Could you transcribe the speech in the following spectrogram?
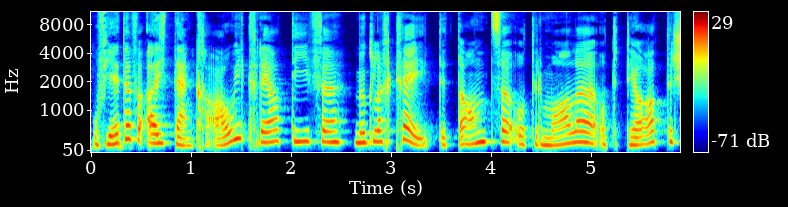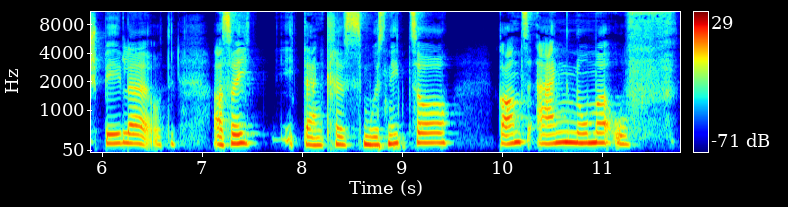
Auf jeden Fall, ich denke, alle kreativen Möglichkeiten, tanzen oder malen oder Theater spielen oder, also ich, ich denke, es muss nicht so ganz eng nur auf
